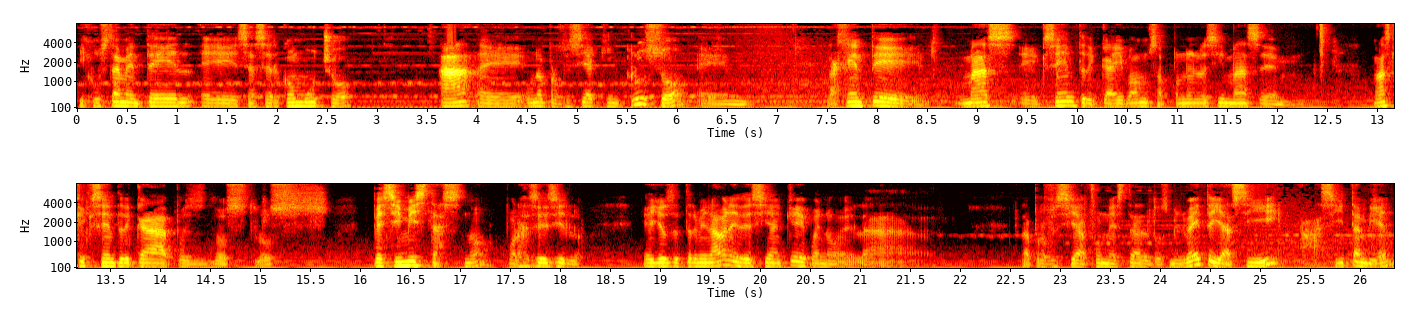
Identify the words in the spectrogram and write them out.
Y justamente él eh, se acercó mucho a eh, una profecía que incluso em, la gente más excéntrica, y vamos a ponerlo así, más, em, más que excéntrica, pues los, los pesimistas, ¿no? Por así decirlo ellos determinaban y decían que, bueno, la, la profecía funesta del 2020 y así, así también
